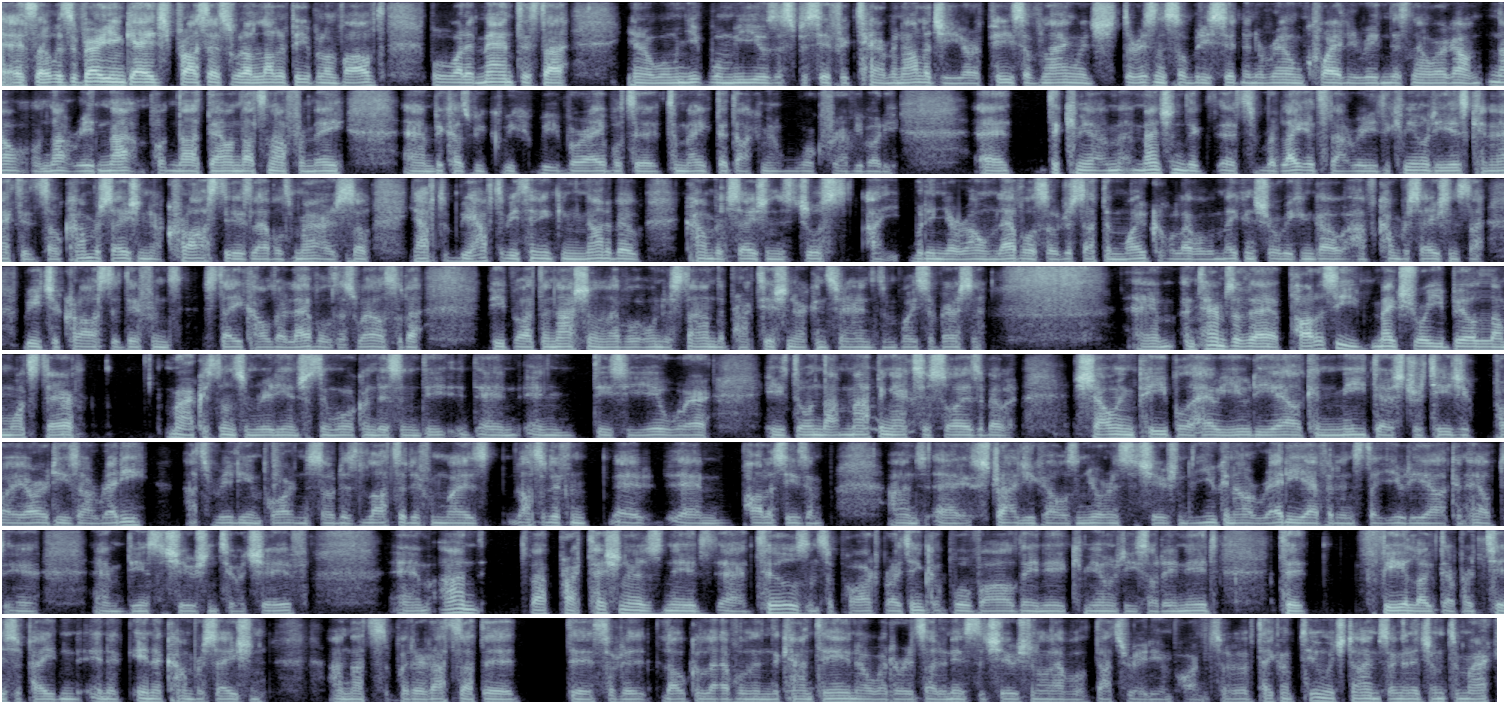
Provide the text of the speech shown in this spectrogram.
Uh, so it was a very engaged process with a lot of people involved. But what it meant is that, you know, when, you, when we use a specific terminology or a piece of language, there isn't somebody sitting in a room quietly reading this. Now we're going, no, I'm not reading that, putting that down. That's not for me. And um, because we, we, we were able to, to make the document work for everybody everybody. Uh, the community I mentioned that it's related to that really the community is connected so conversation across these levels matters so you have to we have to be thinking not about conversations just at, within your own level so just at the micro level making sure we can go have conversations that reach across the different stakeholder levels as well so that people at the national level understand the practitioner concerns and vice versa um, in terms of uh, policy make sure you build on what's there Mark has done some really interesting work on this in, D, in, in DCU where he's done that mapping exercise about showing people how UDL can meet their strategic priorities already. That's really important. So there's lots of different ways, lots of different uh, um, policies and, and uh, strategy goals in your institution that you can already evidence that UDL can help the, um, the institution to achieve. Um, and that practitioners need uh, tools and support, but I think above all they need community. So they need to feel like they're participating in a in a conversation and that's whether that's at the the sort of local level in the canteen or whether it's at an institutional level that's really important. So i've taken up too much time so i'm going to jump to mark.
